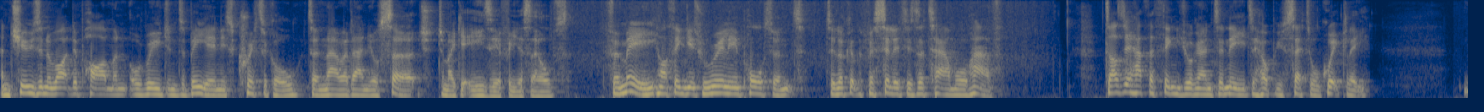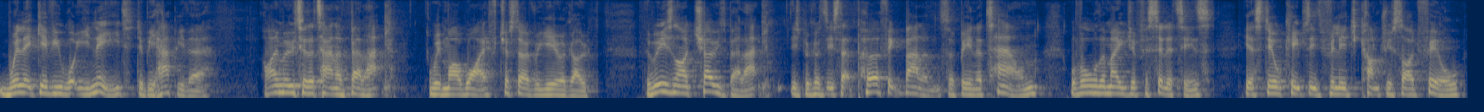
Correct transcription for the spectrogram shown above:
and choosing the right department or region to be in is critical to narrow down your search to make it easier for yourselves. For me, I think it's really important to look at the facilities the town will have. Does it have the things you're going to need to help you settle quickly? Will it give you what you need to be happy there? I moved to the town of Bellac with my wife just over a year ago the reason I chose Bellac is because it's that perfect balance of being a town with all the major facilities, yet still keeps its village countryside feel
